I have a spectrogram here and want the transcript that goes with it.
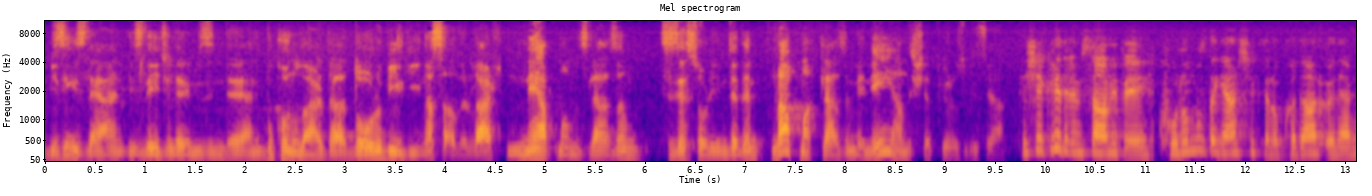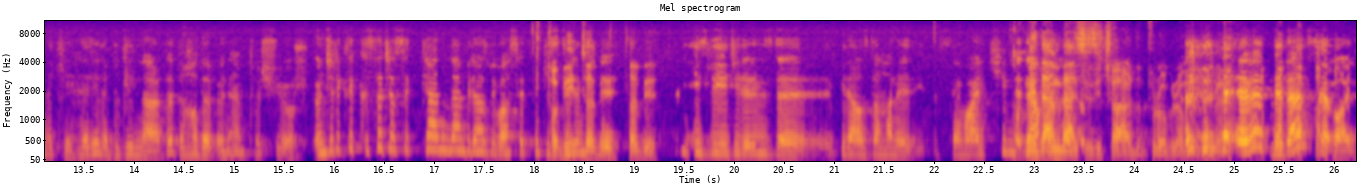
Bizi izleyen izleyicilerimizin de yani bu konularda doğru bilgiyi nasıl alırlar, ne yapmamız lazım size sorayım dedim. Ne yapmak lazım ve neyi yanlış yapıyoruz biz ya? Teşekkür ederim Sami Bey. Konumuz da gerçekten o kadar önemli ki her ile bugünlerde daha da önem taşıyor. Öncelikle kısacası kendimden biraz bir bahsetmek Tabii isterim tabii ki tabii. izleyicilerimiz de biraz da hani Seval kim neden, Neden ben sizi çağırdım programa değil mi? evet, neden Seval?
